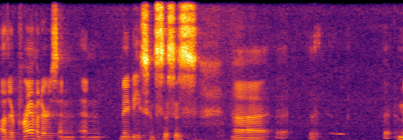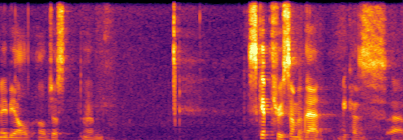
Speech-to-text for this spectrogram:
other parameters, and, and maybe since this is, uh, maybe I'll, I'll just um, skip through some of that because um,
